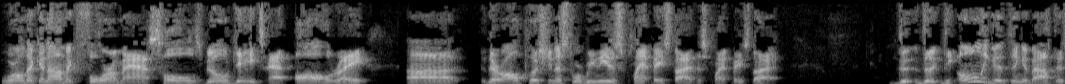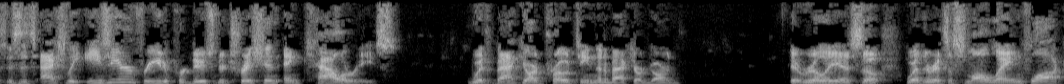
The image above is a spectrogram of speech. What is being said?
World Economic Forum assholes, Bill Gates at all, right? Uh, they're all pushing us to where we need this plant-based diet, this plant-based diet. The, the, the only good thing about this is it's actually easier for you to produce nutrition and calories with backyard protein than a backyard garden. It really is. So whether it's a small laying flock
